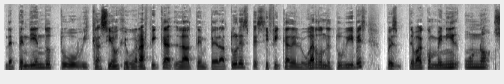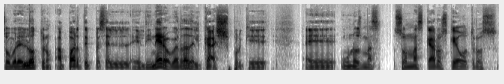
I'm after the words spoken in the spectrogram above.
Dependiendo tu ubicación geográfica, la temperatura específica del lugar donde tú vives, pues te va a convenir uno sobre el otro. Aparte, pues el, dinero, ¿verdad? El cash, porque eh, unos más, son más caros que otros,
